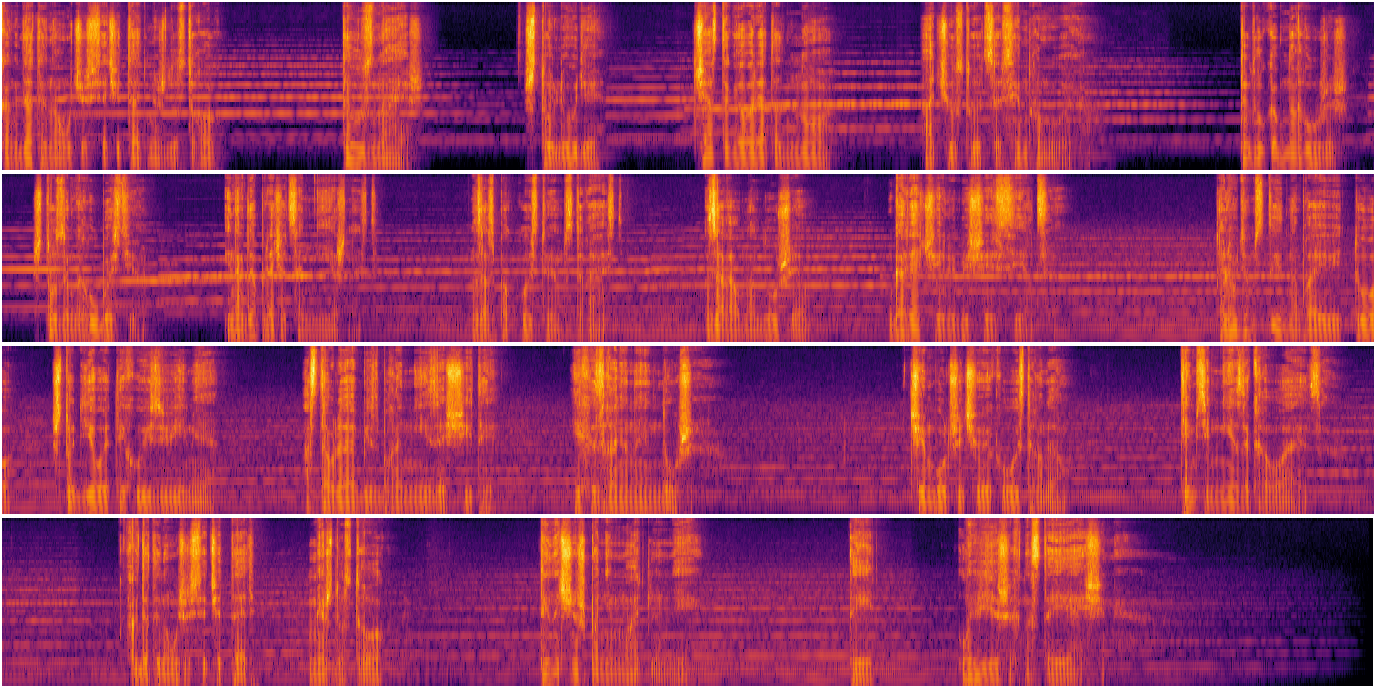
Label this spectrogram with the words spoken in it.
когда ты научишься читать между строк, ты узнаешь, что люди часто говорят одно, а чувствуют совсем другое. Ты вдруг обнаружишь, что за грубостью иногда прячется нежность, за спокойствием страсть, за равнодушием горячее любящее сердце. Людям стыдно проявить то, что делает их уязвимее, оставляя без брони и защиты их израненные души. Чем больше человек выстрадал, тем сильнее закрывается. Когда ты научишься читать между строк, ты начнешь понимать людей. Ты увидишь их настоящими.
